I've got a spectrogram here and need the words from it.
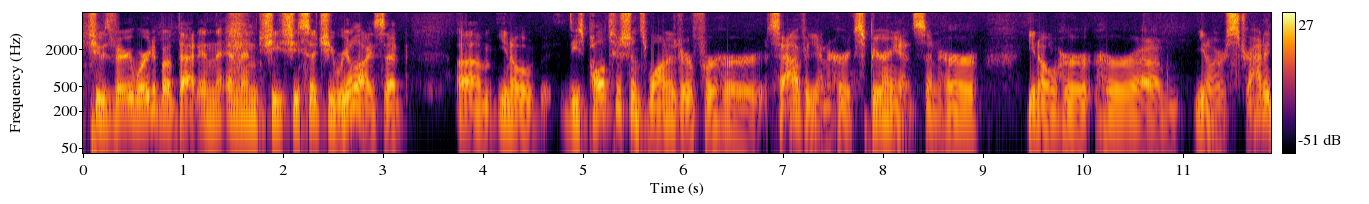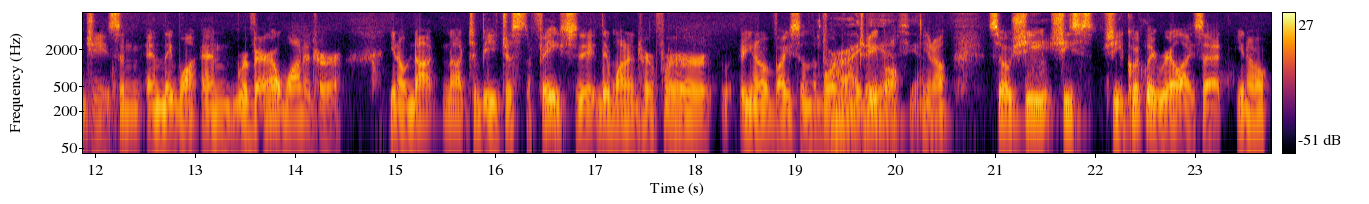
she was very worried about that, and and then she she said she realized that. Um, you know, these politicians wanted her for her savvy and her experience and her, you know, her her um, you know her strategies, and and they want and Revera wanted her, you know, not not to be just the face. They, they wanted her for her, you know, advice on the boardroom table. yeah. You know, so she she's she quickly realized that you know,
